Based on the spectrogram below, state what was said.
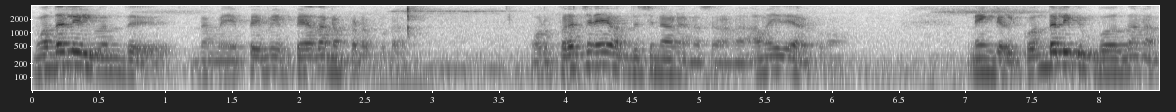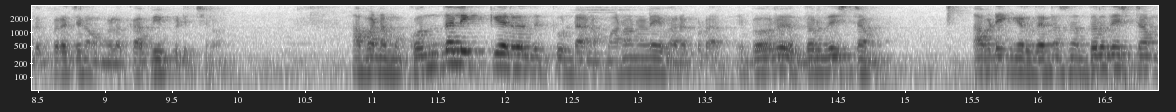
முதலில் வந்து நம்ம எப்பயுமே பேதனப்படக்கூடாது. ஒரு பிரச்சனையே வந்துச்சுனாலும் என்ன சொல்லணும்? அமைதியாக இருக்கணும். நீங்கள் கொந்தளிக்கும் போது தான் அந்த பிரச்சனை உங்களை கவி பிடிச்சிடும் அப்போ நம்ம கொந்தளிக்கிறதுக்கு உண்டான மனநிலை வரக்கூடாது. இப்போ ஒரு துரதிர்ஷ்டம் அப்படிங்கிறது என்ன சொன்ன துரதிர்ஷ்டம்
